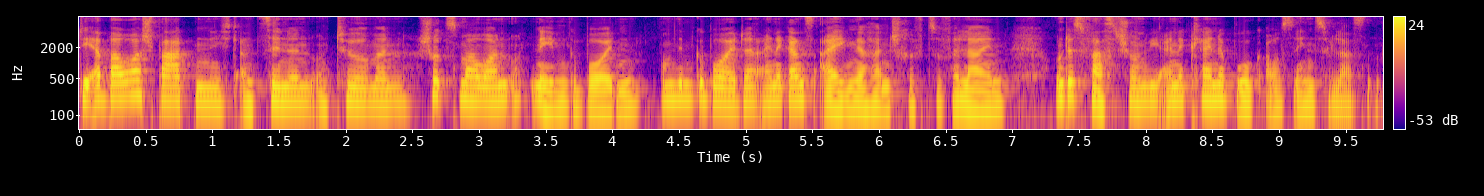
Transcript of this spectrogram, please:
Die Erbauer sparten nicht an Zinnen und Türmen, Schutzmauern und Nebengebäuden, um dem Gebäude eine ganz eigene Handschrift zu verleihen und es fast schon wie eine kleine Burg aussehen zu lassen.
